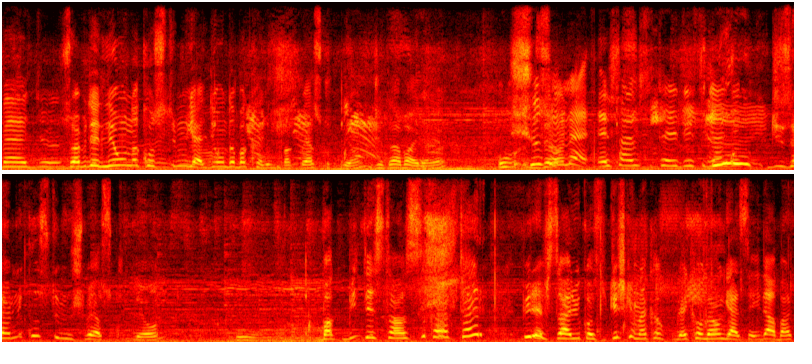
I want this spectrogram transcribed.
bence. Sonra bir de Leon'a kostümü geldi. Ona bakalım. Bak beyaz kurt Leon. Cadı Bayramı. O Şu güzel- sonra efsanesi TC'si geldi. Oo, gizemli kostümmüş beyaz kurt Leon. Bak bir destansı karakter, bir efsanevi kostüm. Keşke Leon gelseydi. Abart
